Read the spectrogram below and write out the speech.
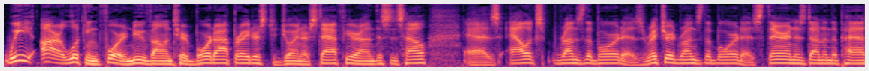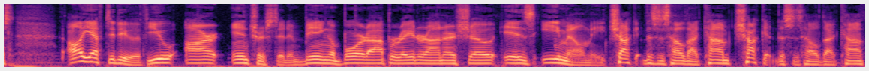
We are looking for new volunteer board operators to join our staff here on This Is Hell, as Alex runs the board, as Richard runs the board, as Theron has done in the past. All you have to do, if you are interested in being a board operator on our show, is email me, chuck at thisishell.com, chuck at thisishell.com.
